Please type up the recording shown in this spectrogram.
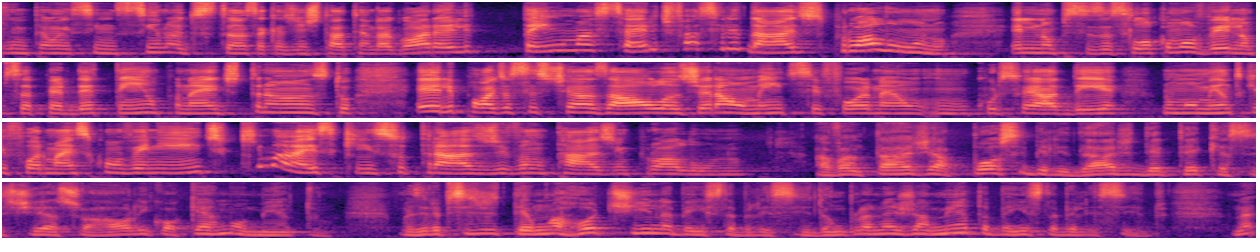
Então, esse ensino à distância que a gente está tendo agora, ele tem uma série de facilidades para o aluno. Ele não precisa se locomover, ele não precisa perder tempo né, de trânsito, ele pode assistir às aulas, geralmente, se for né, um, curso EAD, no momento que for mais conveniente. Que mais que isso traz de vantagem para o aluno? A vantagem é a possibilidade de ter que assistir a sua aula em qualquer momento. Mas ele precisa de ter uma rotina bem estabelecida, um planejamento bem estabelecido. Né?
